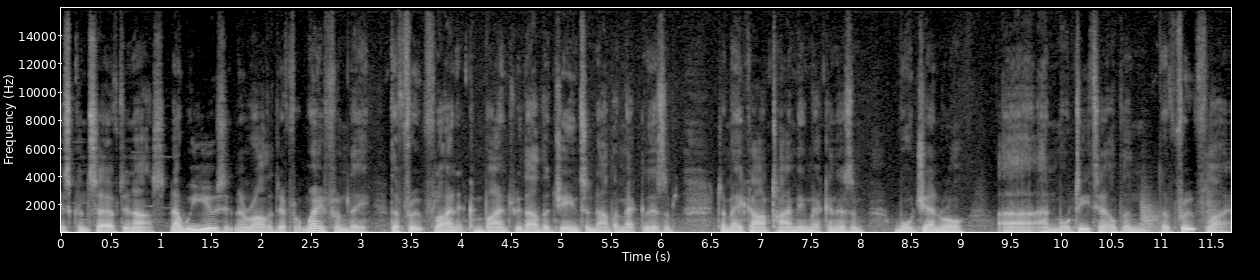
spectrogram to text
is conserved in us. Now, we use it in a rather different way from the, the fruit fly, and it combines with other genes and other mechanisms to make our timing mechanism more general uh, and more detailed than the fruit fly.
